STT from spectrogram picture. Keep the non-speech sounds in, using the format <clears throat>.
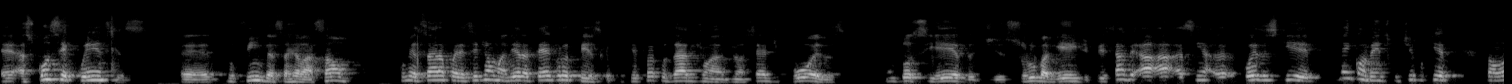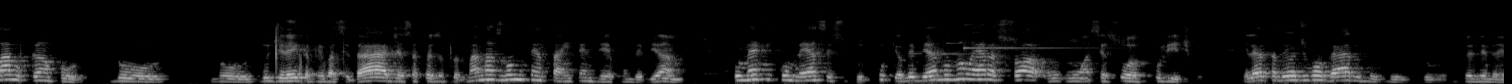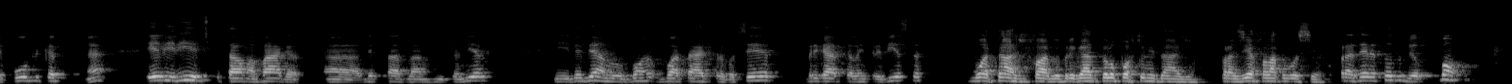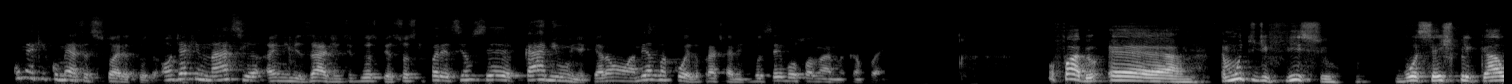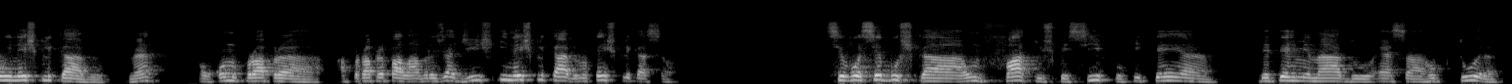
é, as consequências é, do fim dessa relação começaram a aparecer de uma maneira até grotesca, porque foi acusado de uma, de uma série de coisas, um dossiê de suruba gay, de, sabe, assim, coisas que nem convém discutir, porque estão lá no campo do, do, do, direito à privacidade, essa coisa toda. Mas nós vamos tentar entender com o Bebiano como é que começa isso tudo. Porque o Bebiano não era só um, um assessor político, ele era também o advogado do, do, do, presidente da República. Né? Ele iria disputar uma vaga a deputado lá no Rio de Janeiro. E, Bebiano, boa tarde para você. Obrigado pela entrevista. Boa tarde, Fábio. Obrigado pela oportunidade. Prazer falar com você. O prazer é todo meu. Bom, como é que começa essa história toda? Onde é que nasce a inimizade entre duas pessoas que pareciam ser carne e unha, que eram a mesma coisa praticamente, você e Bolsonaro na campanha? Ô, Fábio, é, é muito difícil você explicar o inexplicável, né? Ou como própria, a própria palavra já diz, inexplicável, não tem explicação. Se você buscar um fato específico que tenha determinado essa ruptura,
